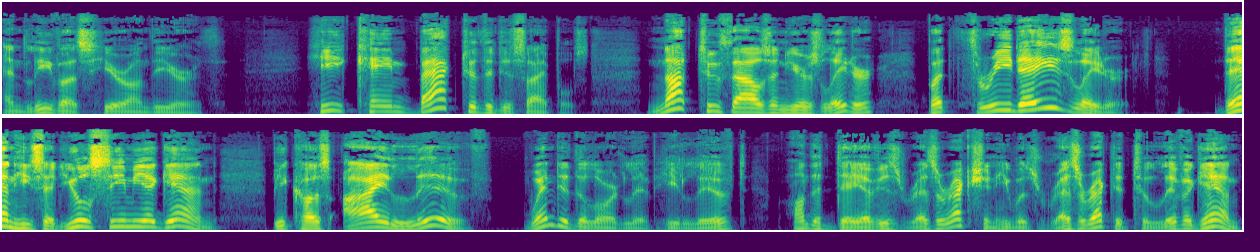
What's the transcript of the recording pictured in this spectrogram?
and leave us here on the earth. He came back to the disciples, not 2,000 years later, but three days later. Then he said, You'll see me again because I live. When did the Lord live? He lived on the day of his resurrection. He was resurrected to live again.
